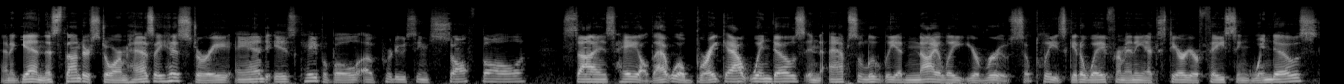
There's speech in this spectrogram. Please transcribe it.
And again, this thunderstorm has a history and is capable of producing softball size hail. That will break out windows and absolutely annihilate your roof. So please get away from any exterior facing windows.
